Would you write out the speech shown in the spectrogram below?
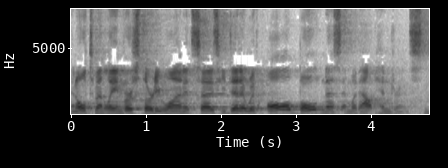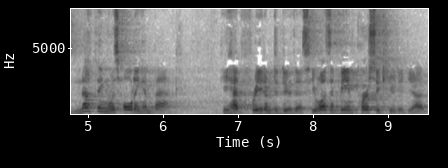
And ultimately, in verse 31, it says, He did it with all boldness and without hindrance. Nothing was holding him back. He had freedom to do this. He wasn't being persecuted yet.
